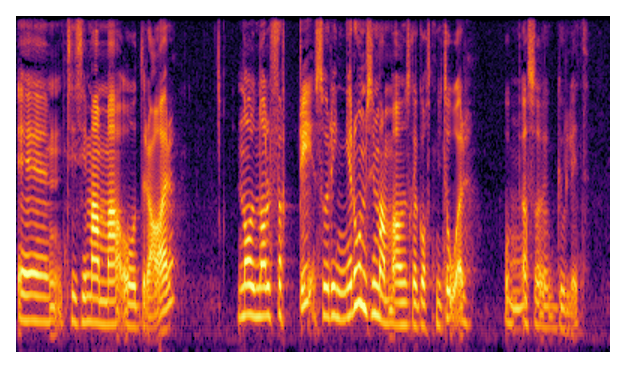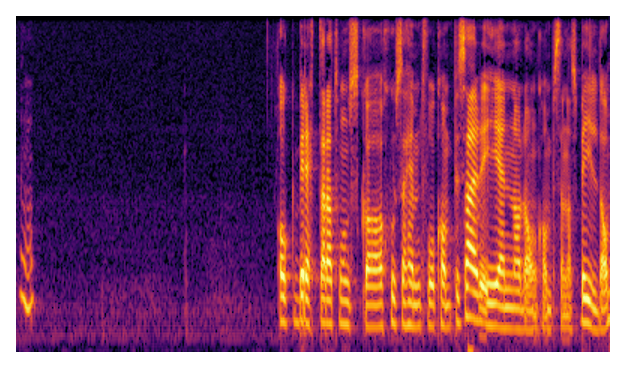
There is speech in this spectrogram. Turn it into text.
eh, till sin mamma och drar. 00.40 så ringer hon sin mamma och önskar gott nytt år. Och, Alltså gulligt. Och berättar att hon ska skjutsa hem två kompisar i en av de kompisarnas bil då.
